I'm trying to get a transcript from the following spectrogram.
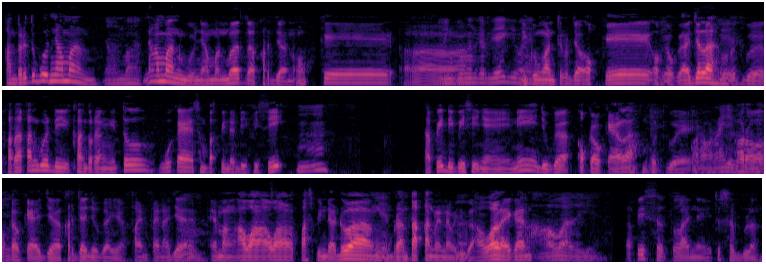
Kantor itu gue nyaman. Nyaman banget? Nyaman gue nyaman banget lah kerjaan oke eh, lingkungan kerjanya gimana? lingkungan kerja oke oke oke aja lah Iya. menurut gue karena kan gue di kantor yang itu gue kayak sempat pindah divisi. Mm-mm. Tapi divisinya ini juga oke oke lah menurut gue orang-orangnya juga orang oke. oke aja kerjaan juga ya fine fine aja Hmm. emang awal awal pas pindah doang Iya. berantakan kan namanya Hmm. juga awal ya kan awal iya tapi setelahnya itu sebulan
